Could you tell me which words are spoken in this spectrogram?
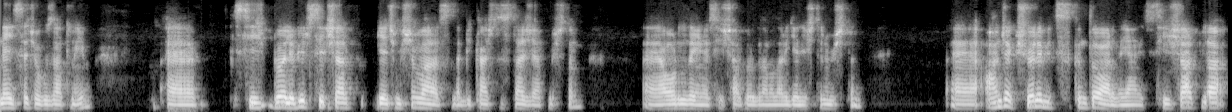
Neyse çok uzatmayayım. Ee, C, böyle bir C Sharp geçmişim var aslında. Birkaç da staj yapmıştım. Ee, orada da yine C Sharp uygulamaları geliştirmiştim. Ee, ancak şöyle bir sıkıntı vardı. Yani C Sharp'la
